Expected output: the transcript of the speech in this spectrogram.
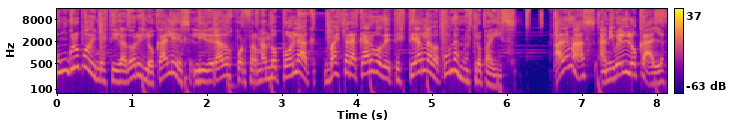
Un grupo de investigadores locales, liderados por Fernando Pollack, va a estar a cargo de testear la vacuna en nuestro país. Además, a nivel local,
